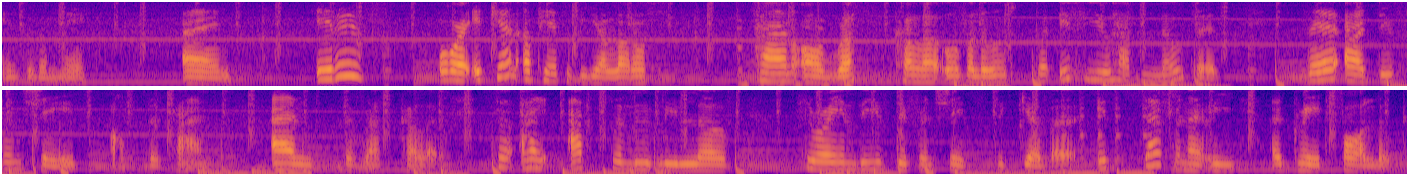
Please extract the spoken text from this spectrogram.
into the mix. And it is or it can appear to be a lot of tan or rust color overload but if you have noticed there are different shades of the tan and the rust color. So I absolutely love throwing these different shades together. It's definitely a great fall look.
